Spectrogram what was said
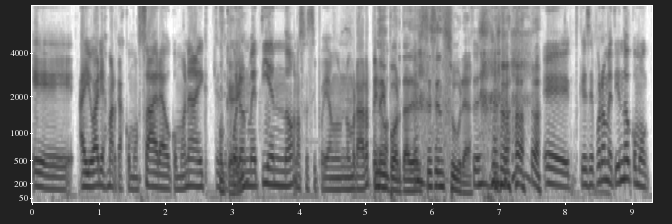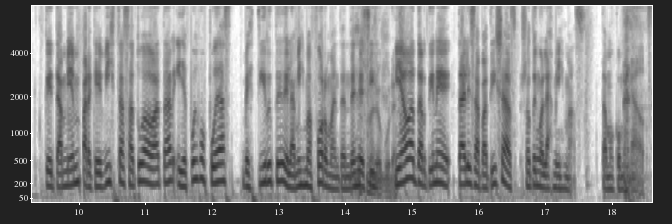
eh, hay varias marcas como Zara o como Nike que se fueron metiendo, no sé si podíamos nombrar, pero... No importa, se censura. Eh, que se fueron metiendo como que también para que vistas a tu avatar y después vos puedas vestirte de la misma forma, ¿entendés? Es decir, mi avatar tiene tales zapatillas, yo tengo las mismas estamos combinados.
